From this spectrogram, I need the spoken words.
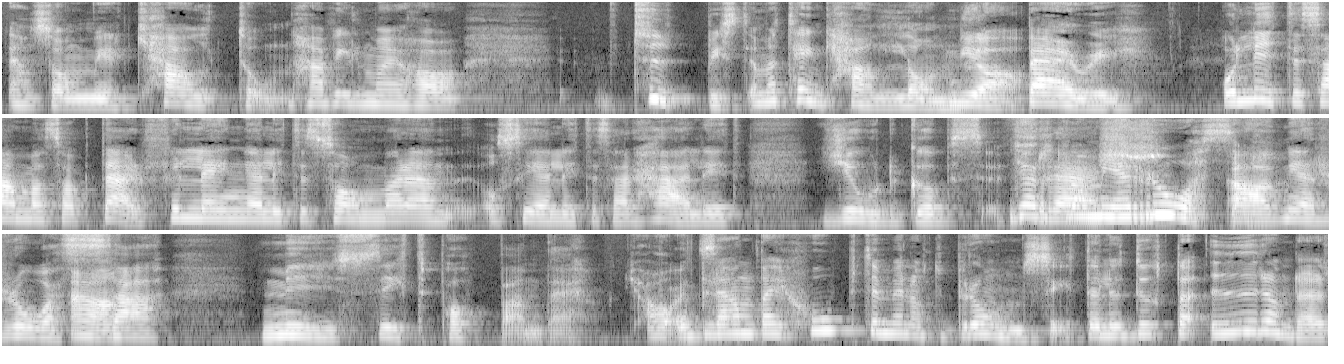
en sån mer kall ton. Här vill man ju ha typiskt, ja men tänk hallon, Ja. berry. Och lite samma sak där. Förlänga lite sommaren och se lite så här härligt jordgubbs Ja, det vara mer rosa. Ja, mer rosa. Mysigt poppande. Ja, och blanda ihop det med något bronsigt. Eller dutta i de där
